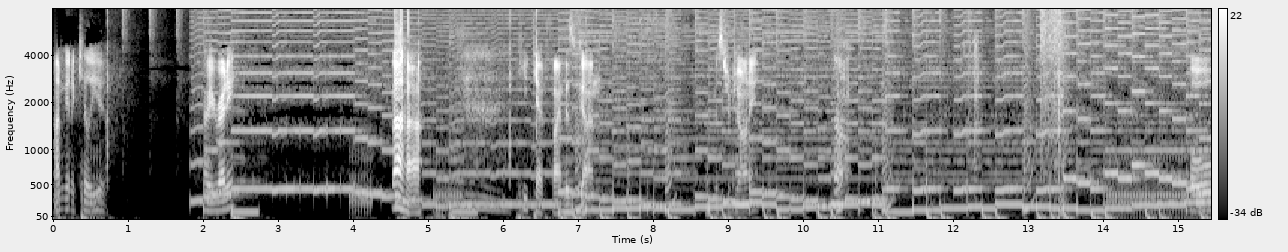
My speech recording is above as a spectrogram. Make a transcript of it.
I'm gonna kill you. Are you ready? Aha! He can't find his gun. Mr. Johnny? Oh. Oh.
